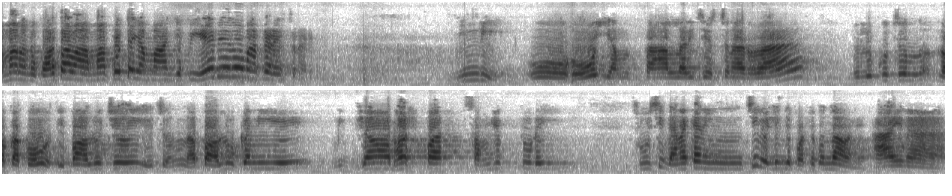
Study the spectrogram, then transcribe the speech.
అమ్మ నన్ను కొడతావా అమ్మా కొట్టేయమ్మా అని చెప్పి ఏదేదో మాట్లాడేస్తున్నాడు. వింది ఓహో ఎంత అల్లరి చేస్తున్నాడు రా నిలుకుచున్నొక కోతి పాలు చేయుచున్న బాలుకనియే విద్యాభష్ప సంయుక్తుడై. చూసి వెనక నుంచి వెళ్ళింది పట్టుకుందామని. ఆయన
